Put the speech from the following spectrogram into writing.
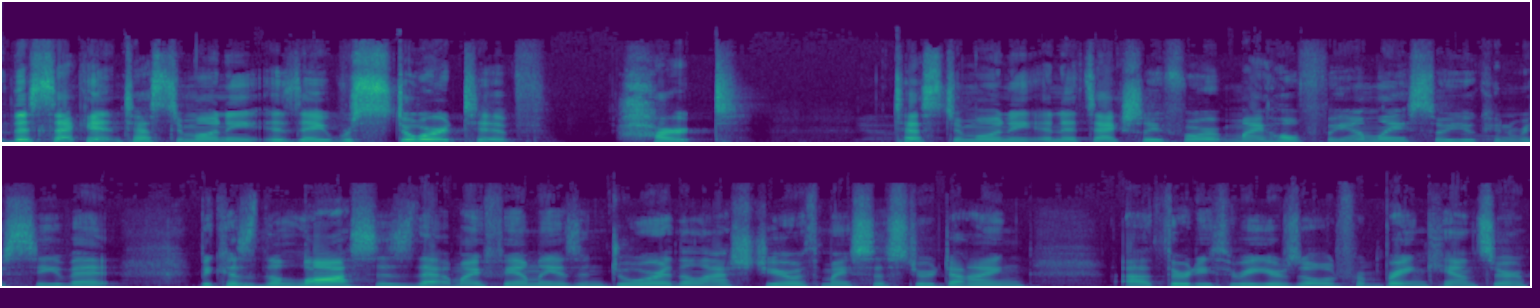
the second testimony is a restorative heart testimony, and it's actually for my whole family, so you can receive it. Because the losses that my family has endured the last year with my sister dying, uh, 33 years old from brain cancer,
